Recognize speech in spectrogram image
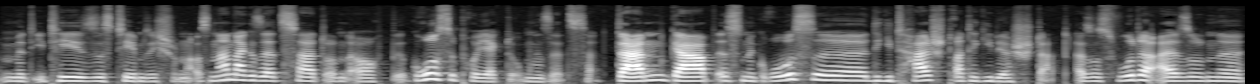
mit IT-Systemen sich schon auseinandergesetzt hat und auch große Projekte umgesetzt hat. Dann gab es eine große Digitalstrategie der Stadt. Also es wurde also eine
